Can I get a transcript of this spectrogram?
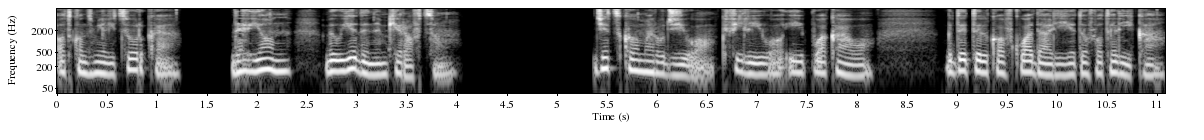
odkąd mieli córkę, Dejon był jedynym kierowcą. Dziecko marudziło, kwiliło i płakało, gdy tylko wkładali je do fotelika,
